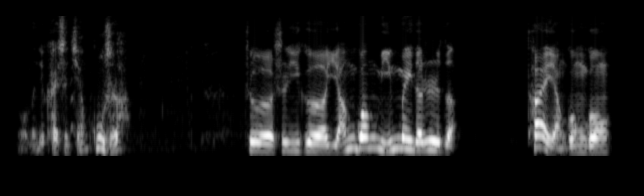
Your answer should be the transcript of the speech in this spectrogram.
我们就开始讲故事了。这是一个阳光明媚的日子，太阳公公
